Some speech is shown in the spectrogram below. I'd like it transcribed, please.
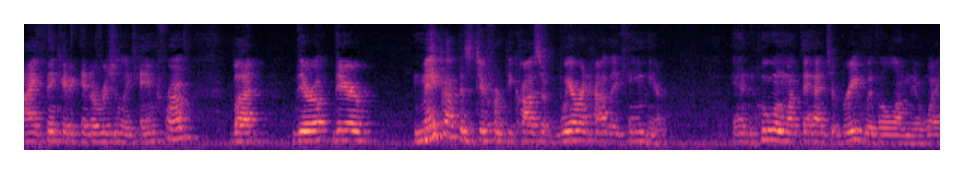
I think it, it originally came from, but their, their makeup is different because of where and how they came here, and who and what they had to breed with along their way.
